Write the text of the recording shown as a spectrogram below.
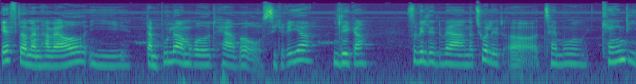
Efter man har været i Dambulla-området, her hvor Sigiriya ligger, så vil det være naturligt at tage mod Kandy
